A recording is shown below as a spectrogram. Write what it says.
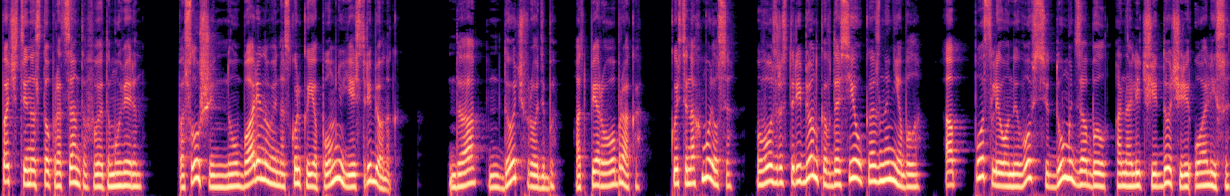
«Почти на сто процентов в этом уверен. Послушай, но у Бариновой, насколько я помню, есть ребенок». «Да, дочь вроде бы, от первого брака». Костя нахмурился. Возраста ребенка в досье указано не было. А После он и вовсе думать забыл о наличии дочери у Алисы.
